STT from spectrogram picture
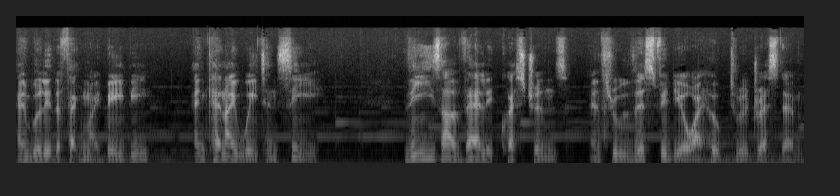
And will it affect my baby? And can I wait and see? These are valid questions, and through this video, I hope to address them.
